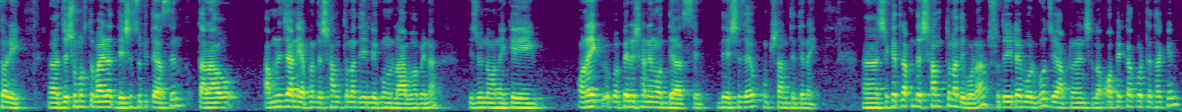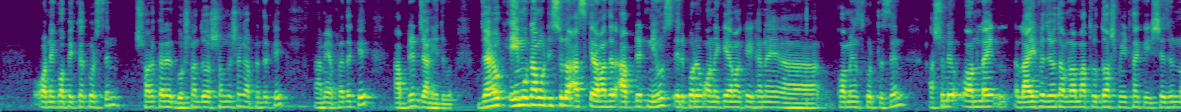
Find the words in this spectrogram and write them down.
সরি যে সমস্ত ভাইরা দেশে ছুটিতে আছেন, তারাও আমরা জানি আপনাদের সান্ত্বনা দিলে কোনো লাভ হবে না। এই জন্য অনেকেই অনেক পেরেশানের মধ্যে আছেন। দেশে যাও খুব শান্তিতে নাই। সেক্ষেত্রে আপনাদের সান্ত্বনা দেবো না। শুধু এটাই বলব যে আপনারা ইনশাল্লাহ অপেক্ষা করতে থাকেন, অনেক অপেক্ষা করছেন। সরকারের ঘোষণা দেওয়ার সঙ্গে সঙ্গে আপনাদেরকে, আমি আপনাদেরকে আপডেট জানিয়ে দেবো। যাই হোক, এই মোটামুটি ছিল আজকের আমাদের আপডেট নিউজ এরপরে অনেকে আমাকে এখানে কমেন্টস করতেছেন। আসলে অনলাইন লাইভে যেহেতু আমরা মাত্র দশ মিনিট থাকি, সেজন্য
